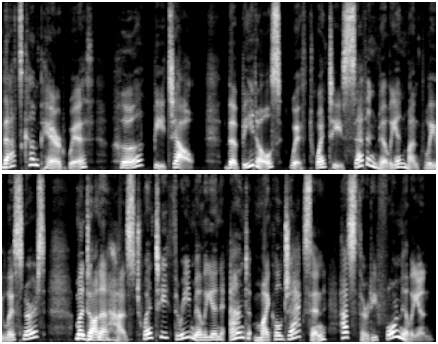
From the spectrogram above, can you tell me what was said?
That's compared with 和比较 the Beatles, with 27 million monthly listeners, Madonna has 23 million, and Michael Jackson has 34 million.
